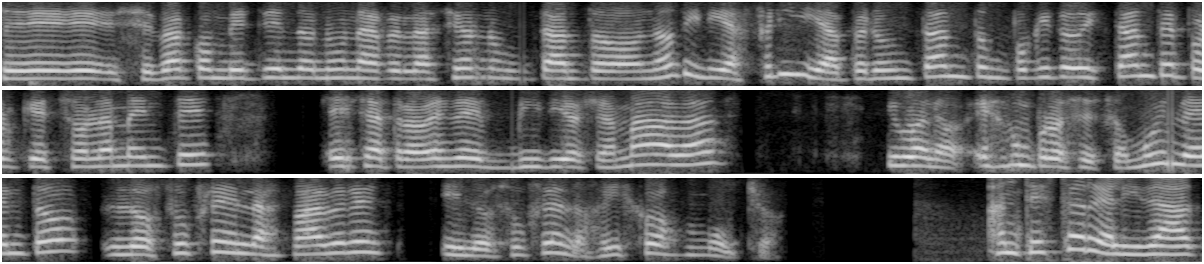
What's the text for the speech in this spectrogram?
se, se va convirtiendo en una relación un tanto, no diría fría, pero un tanto un poquito distante porque solamente es a través de videollamadas. Y bueno, es un proceso muy lento, lo sufren las madres y lo sufren los hijos mucho. Ante esta realidad,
